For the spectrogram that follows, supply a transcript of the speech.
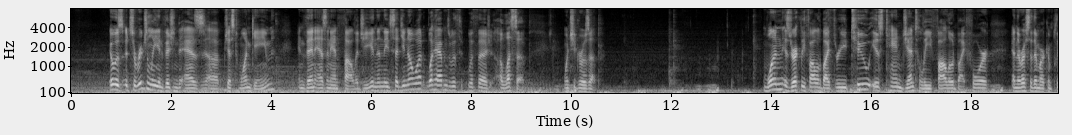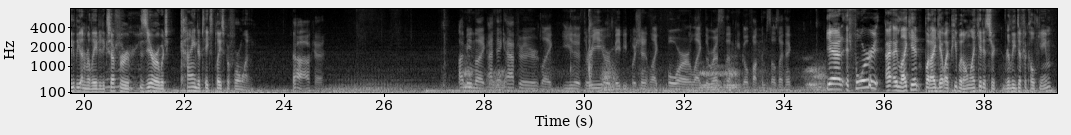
It was. It's originally envisioned as uh, just one game, and then as an anthology, and then they said, you know what? What happens with with uh, Alessa when she grows up? One is directly followed by three. Two is tangentially followed by four, and the rest of them are completely unrelated, except for zero, which kind of takes place before one. Oh, okay. I mean, like, I think after, like, either three or maybe pushing it, like, four, like, the rest of them can go fuck themselves, I think. Yeah, at four, I, I like it, but I get why people don't like it. It's a really difficult game.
